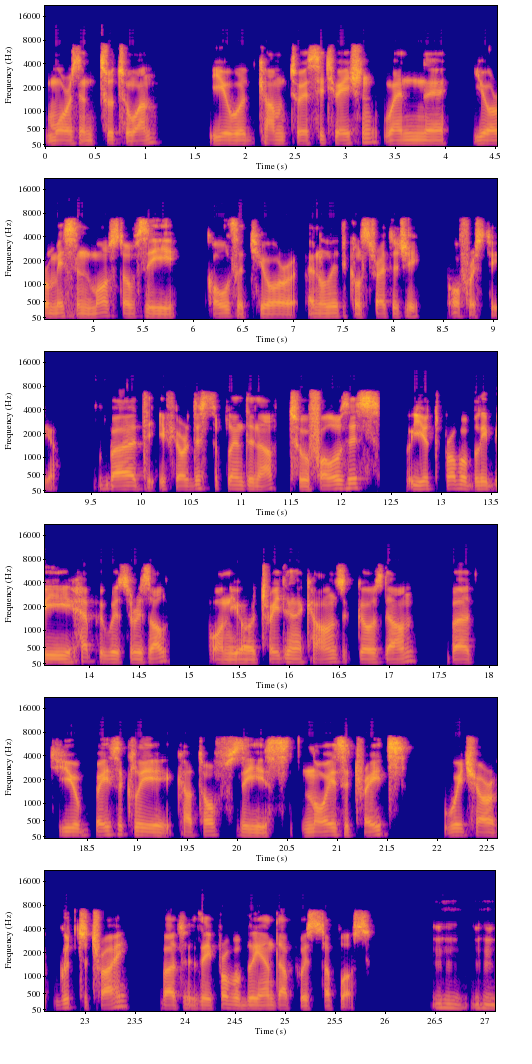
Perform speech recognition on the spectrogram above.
more than two to one, you would come to a situation when uh, you're missing most of the calls that your analytical strategy offers to you. But if you're disciplined enough to follow this, you'd probably be happy with the result on your trading accounts goes down, but you basically cut off these noisy trades, which are good to try, but they probably end up with stop loss. Mm-hmm, mm-hmm.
